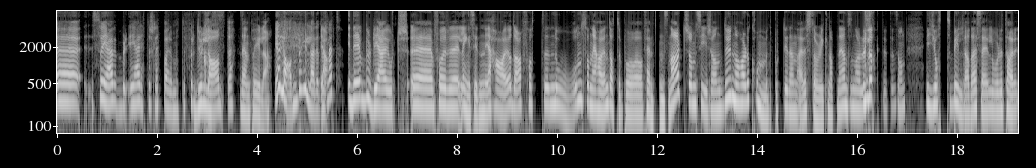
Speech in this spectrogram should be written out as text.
Eh, så jeg, jeg rett og slett bare måtte Du la forkaste den på hylla. Jeg la den på hylla, rett og slett. Det burde jeg gjort uh, for lenge siden. Jeg har jo da fått noen sånn Jeg har jo en datter på 15 snart som sier sånn Du, nå har du kommet borti den der story-knappen igjen, så nå har du lagt ut et sånn jått bilde av deg selv hvor du tar,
